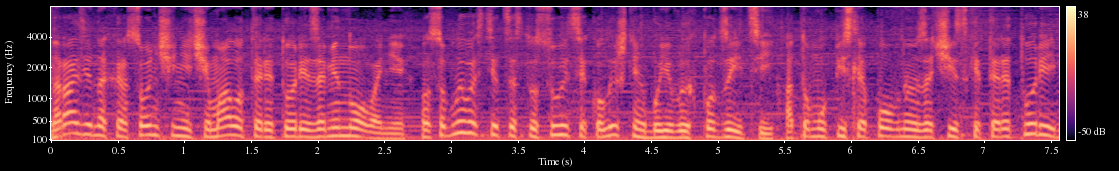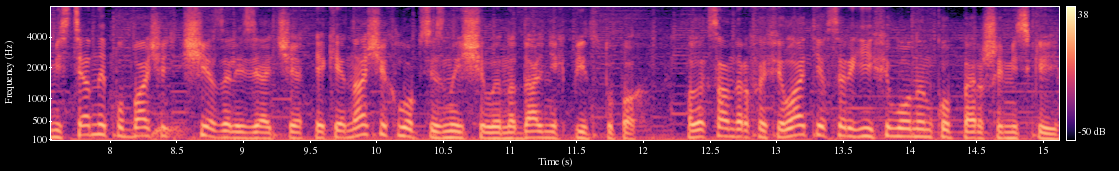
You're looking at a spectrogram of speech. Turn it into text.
Наразі на Херсонщині чимало територій заміновані. Особливості це стосується колишніх бойових позицій. А тому після повної зачистки територій містяни побачать ще залізяче, яке наші хлопці знищили на дальніх підступах. Олександр Фефілатів, Сергій Філоненко, перший міський.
